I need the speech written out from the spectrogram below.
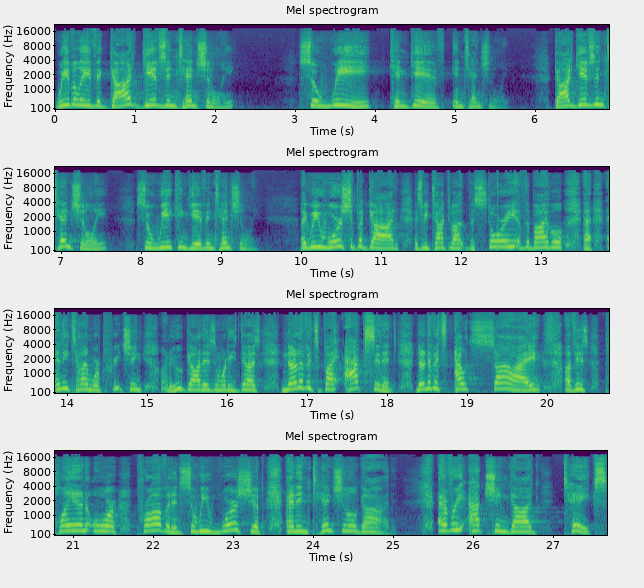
We believe that God gives intentionally, so we can give intentionally. God gives intentionally, so we can give intentionally. Like we worship a God, as we talked about the story of the Bible, uh, anytime we're preaching on who God is and what he does, none of it's by accident. None of it's outside of his plan or providence. So we worship an intentional God. Every action God takes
